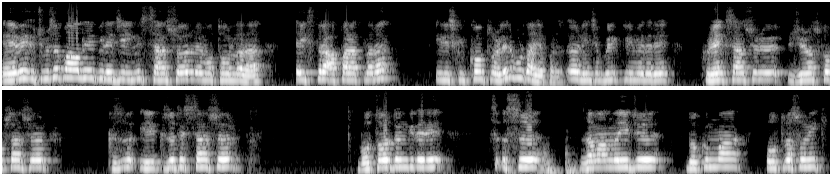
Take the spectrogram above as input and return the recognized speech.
EV3'ümüze bağlayabileceğimiz sensör ve motorlara, ekstra aparatlara ilişkin kontrolleri buradan yaparız. Örneğin işte birik düğmeleri, crank sensörü, jiroskop sensör, kız, e, sensör, motor döngüleri, ısı, zamanlayıcı, dokunma, ultrasonik,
